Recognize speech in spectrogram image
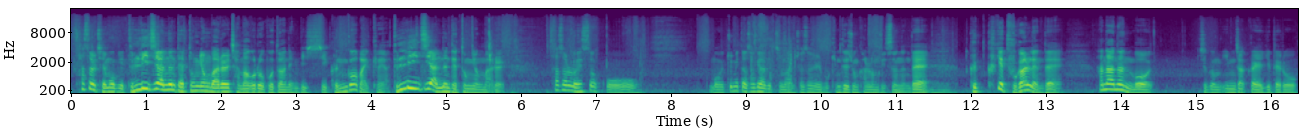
사설 제목이 들리지 않는 대통령 말을 자막으로 보도한 MBC 근거 밝혀야 들리지 않는 대통령 말을 사설로 했었고 뭐 좀 이따 소개하겠지만 조선일보 김대중 칼럼도 있었는데 그 크게 두 갈래인데 하나는 뭐 지금 임 작가 얘기대로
